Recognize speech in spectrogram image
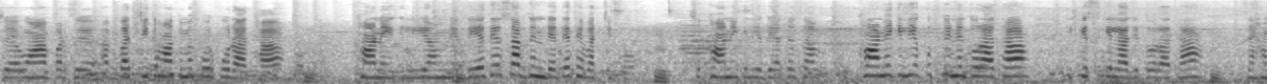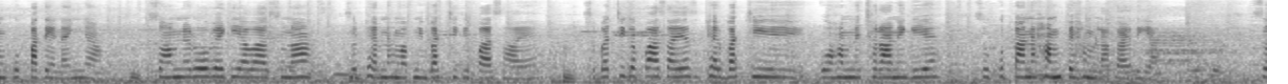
से वहाँ पर से अब बच्ची के हाथ में कुरकुरा था। खाने के लिए हमने दिए थे सब दिन देते थे बच्ची को। सो खाने के लिए दिया था सब खाने के लिए कुत्ते ने दौड़ा था कि किसके लाजे दौड़ा था से हमको पते नहीं है सो हमने रोवे की आवाज़ सुना सो फिर हम अपनी बच्ची के पास आए। सो बच्ची के पास आए फिर बच्ची को हमने छुड़ाने गए। सो कुत्ता ने हम पे हमला कर दिया। सो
